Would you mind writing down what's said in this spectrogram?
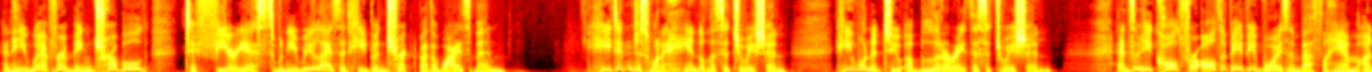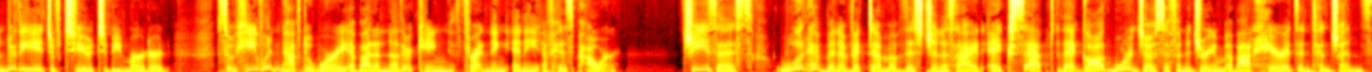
And he went from being troubled to furious when he realized that he'd been tricked by the wise men. He didn't just want to handle the situation, he wanted to obliterate the situation. And so he called for all the baby boys in Bethlehem under the age of two to be murdered so he wouldn't have to worry about another king threatening any of his power. Jesus would have been a victim of this genocide, except that God warned Joseph in a dream about Herod's intentions.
